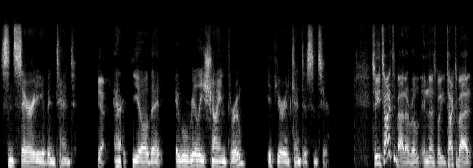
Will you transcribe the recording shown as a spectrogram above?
sincerity of intent. Yeah. And I feel that it will really shine through if your intent is sincere. So you talked about a in those but you talked about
